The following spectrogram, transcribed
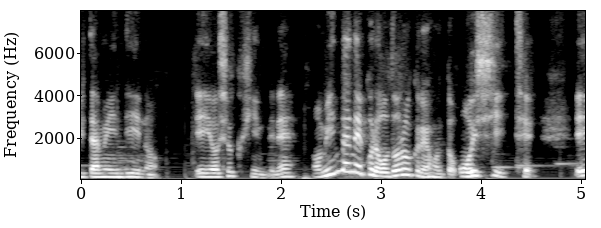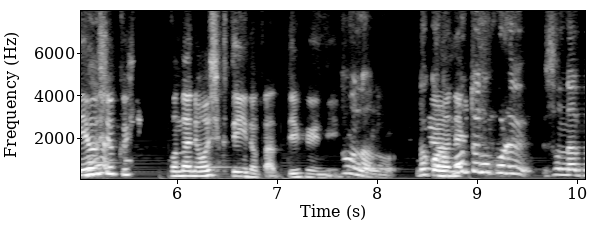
ビタミン D の栄養食品でねもうみんなねこれ驚くね本当美味しいって。栄養食品こんなに美味しくていいのかっていうふうに。そうなの。だから本当にこれそんな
